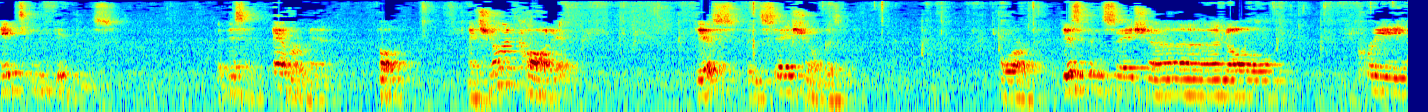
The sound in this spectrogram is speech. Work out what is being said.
1850s, that this had ever been thought. And John called it dispensationalism, or dispensational pre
